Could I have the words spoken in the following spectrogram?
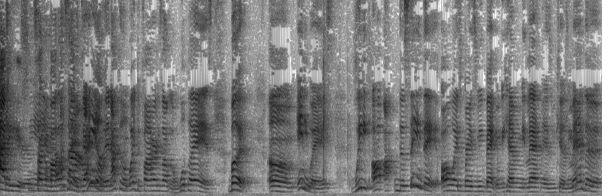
out of here She talking about no i said damn and i couldn't wait to find her because i was gonna whoop her ass but um anyways we all I, the scene that always brings me back and be having me laughing is because amanda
